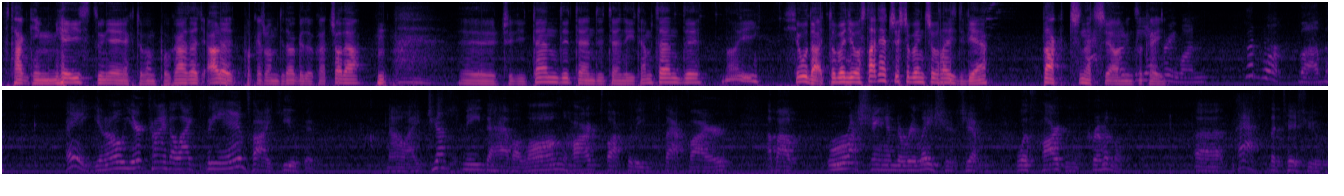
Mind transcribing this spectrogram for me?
w takim miejscu, nie wiem jak to wam pokazać, ale pokażę wam drogę do kaczora. Yy, czyli tędy, tędy, tędy i tamtędy. No i się uda. To będzie ostatnia, czy jeszcze będzie trzeba znaleźć dwie? Tak, 3 na 3, a więc okej. Now, I just need to have a long, hard talk with these sapphires about rushing into relationships with hardened criminals. Uh, pass the tissues,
